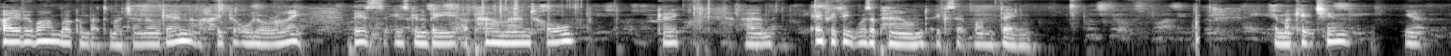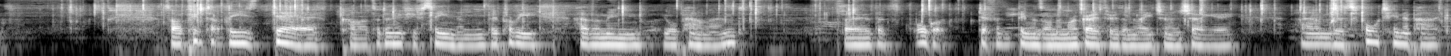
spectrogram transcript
Hi everyone, welcome back to my channel again. I hope you're all alright. This is going to be a Poundland haul. Okay, um, everything was a pound except one thing. In my kitchen, yeah. So I picked up these Dare cards. I don't know if you've seen them. They probably have them in your Poundland. So they've all got different things on them. I'll go through them later and show you. Um, there's 40 in a pack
